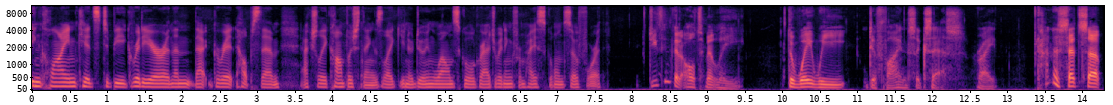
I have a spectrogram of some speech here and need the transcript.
incline kids to be grittier and then that grit helps them actually accomplish things like, you know, doing well in school, graduating from high school and so forth. Do you think that ultimately the way we define success, right, kind of sets up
